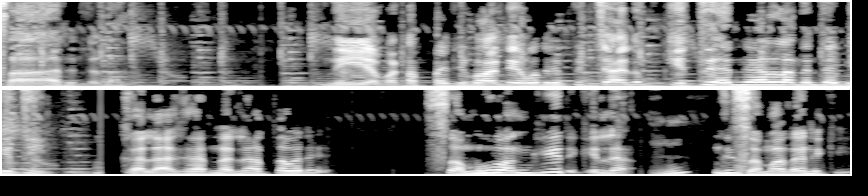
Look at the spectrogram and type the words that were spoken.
സാരില്ലടാ. നീ എവിടെ പരിപാടി അവതരിപ്പിച്ചാലും ഇത് തന്നെയാണല്ലോ നിന്റെ വിധി. കലാകാരനല്ലാത്തവരെ സമൂഹം അംഗീകരിക്കില്ല. നീ സമാധാനിക്ക്.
